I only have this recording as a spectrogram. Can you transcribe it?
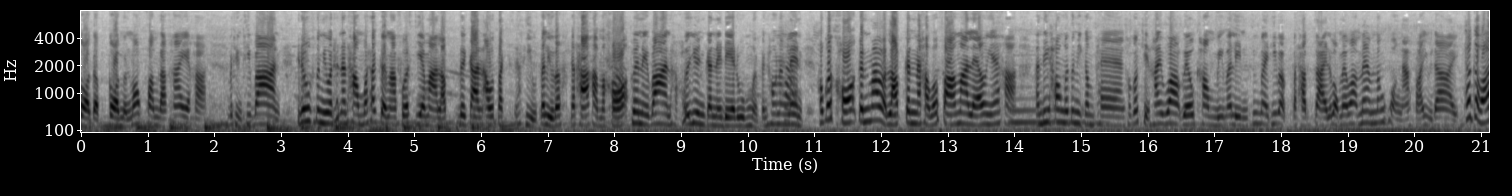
กอดแบบกอดเหมือนมอบความรักให้อะค่ะ ไปถึงที่บ้านที่นู่นจะมีวัฒนธรรมว่าถ้าเกิดมา first year มารับ โดยการเอาตะหลิวตะหลิวตะกระทะค่ะมาเคาะเพื่อนในบ้านค่ะเขาจะยืนกันในเดย์รูมเหมือนเป็นห้องนั่งเล่นเขาก็เคาะกันมาแบบรับกันนะคะว่าฟ้ามาแล้วอย่างเงี้ยค่ะ อันที่ห้องก็จะมีกำแพงเขาก็เขียนให้ว่า welcome วิมาริน ซึ่งไปนที่แบบประทับใจแล้วบอกแม่ว่าแม่ไม่ต้องห่วงนะฟ้าอยู่ได้ ถ้าเกิดว่า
